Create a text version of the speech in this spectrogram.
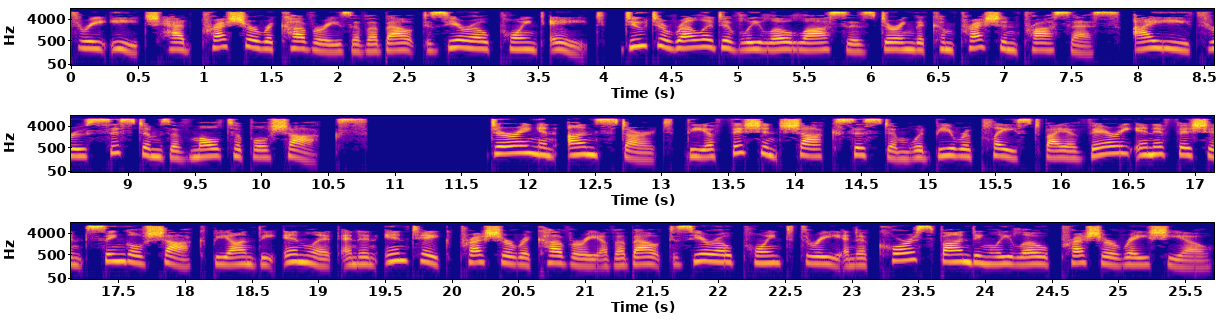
3 each had pressure recoveries of about 0.8, due to relatively low losses during the compression process, i.e. through systems of multiple shocks. During an unstart, the efficient shock system would be replaced by a very inefficient single shock beyond the inlet and an intake pressure recovery of about 0.3 and a correspondingly low pressure ratio.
